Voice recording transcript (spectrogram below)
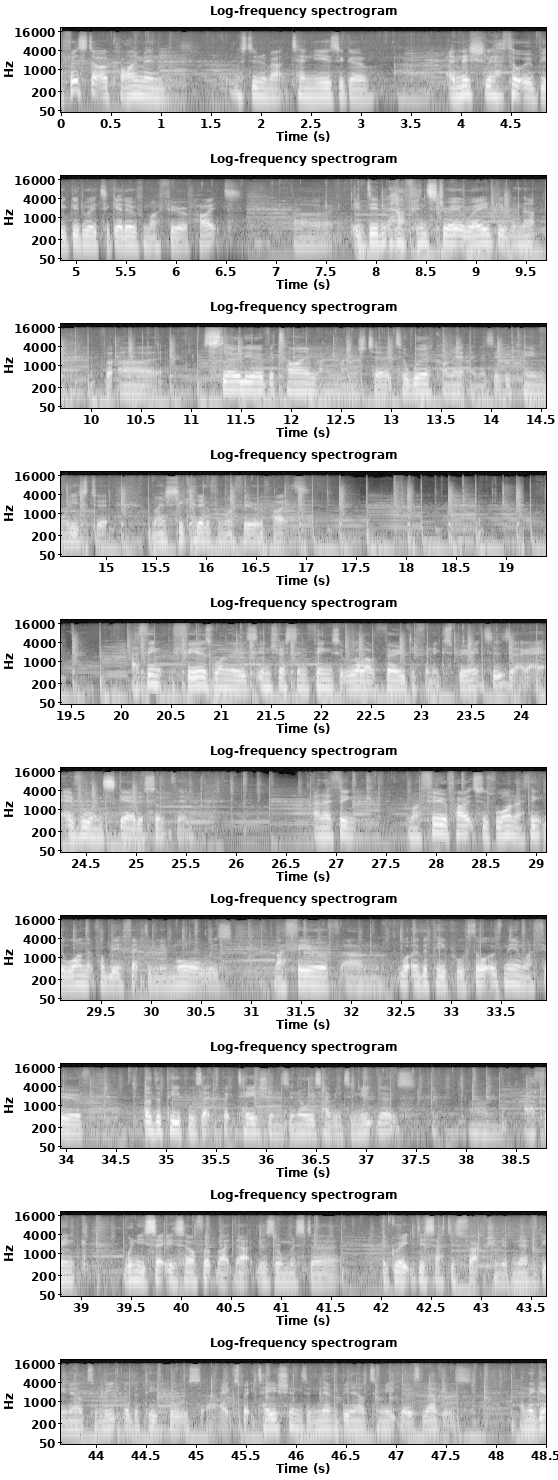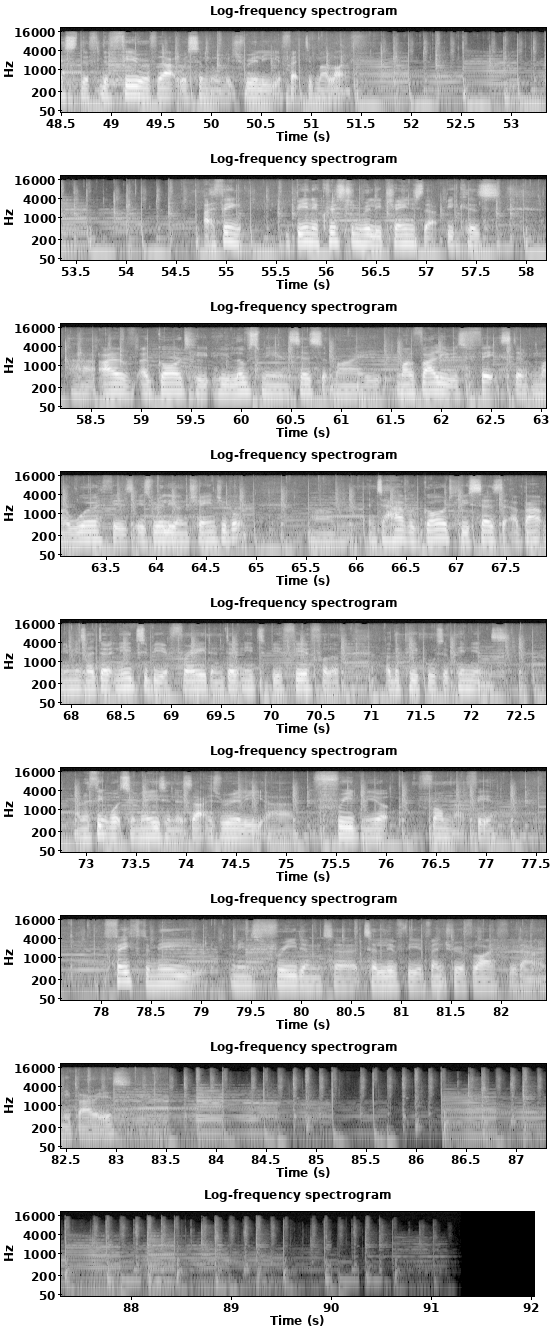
first started climbing, it must have been about 10 years ago. Uh, initially I thought it would be a good way to get over my fear of heights. Uh, it didn't happen straight away given that, but uh, slowly over time I managed to, to work on it and as I became more used to it, I managed to get over my fear of heights. I think fear is one of those interesting things that we all have very different experiences. Everyone's scared of something. And I think my fear of heights was one. I think the one that probably affected me more was my fear of um, what other people thought of me and my fear of other people's expectations and always having to meet those. Um, I think when you set yourself up like that, there's almost a, a great dissatisfaction of never being able to meet other people's uh, expectations and never being able to meet those levels. And I guess the, the fear of that was something which really affected my life. I think being a Christian really changed that because uh, I have a God who, who loves me and says that my, my value is fixed and my worth is, is really unchangeable. Um, and to have a God who says that about me means I don't need to be afraid and don't need to be fearful of other people's opinions. And I think what's amazing is that has really uh, freed me up from that fear. Faith to me means freedom to, to live the adventure of life without any barriers.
